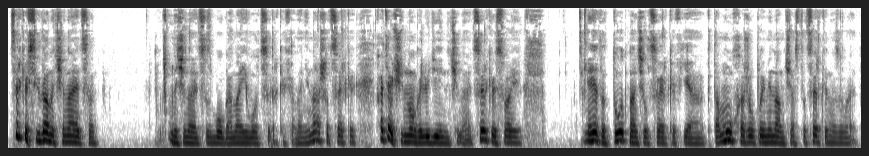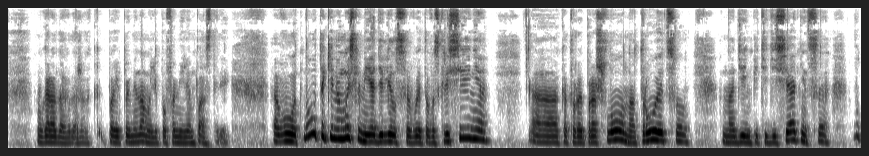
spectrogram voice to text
Церковь всегда начинается начинается с Бога, она его церковь, она не наша церковь. Хотя очень много людей начинают церковь свои и этот тот начал церковь. Я к тому хожу, по именам часто церкви называют. В городах даже по, по именам или по фамилиям пастырей. Вот. Ну, вот такими мыслями я делился в это воскресенье, а, которое прошло на Троицу, на День Пятидесятницы. Вот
